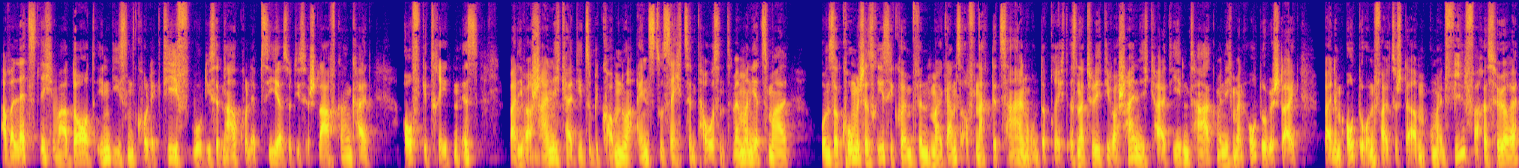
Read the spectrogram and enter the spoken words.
Aber letztlich war dort in diesem Kollektiv, wo diese Narkolepsie, also diese Schlafkrankheit, aufgetreten ist, war die Wahrscheinlichkeit, die zu bekommen, nur 1 zu 16.000. Wenn man jetzt mal unser komisches Risikoempfinden mal ganz auf nackte Zahlen runterbricht, ist natürlich die Wahrscheinlichkeit, jeden Tag, wenn ich mein Auto besteige, bei einem Autounfall zu sterben, um ein Vielfaches höre,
